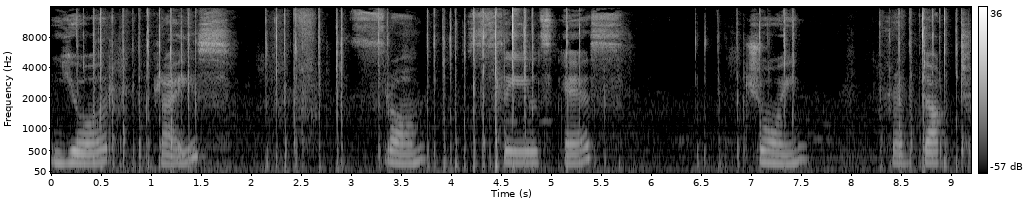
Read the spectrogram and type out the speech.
Year price from sales s. Join product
